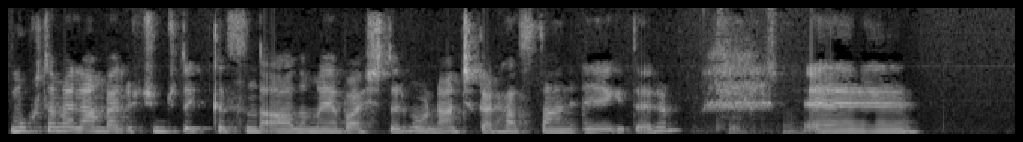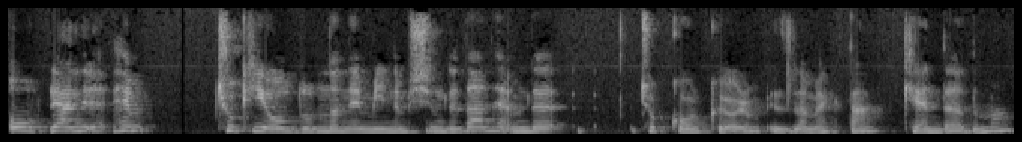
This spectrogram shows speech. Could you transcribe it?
Muhtemelen ben 3. dakikasında ağlamaya başlarım. Oradan çıkar hastaneye giderim. Ee, o yani hem çok iyi olduğundan eminim şimdiden hem de çok korkuyorum izlemekten kendi adıma.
